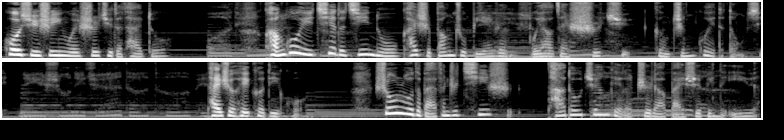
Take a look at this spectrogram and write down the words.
或许是因为失去的太多，扛过一切的基奴开始帮助别人，不要再失去更珍贵的东西。拍摄《黑客帝国》，收入的百分之七十，他都捐给了治疗白血病的医院。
